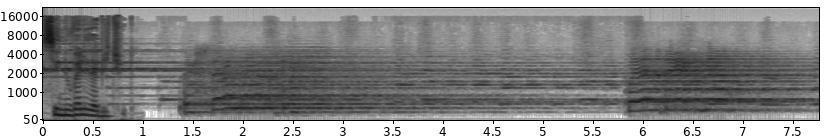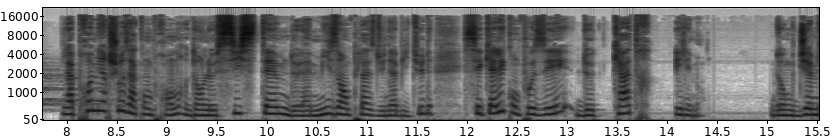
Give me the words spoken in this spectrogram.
ces nouvelles habitudes. La première chose à comprendre dans le système de la mise en place d'une habitude, c'est qu'elle est composée de quatre éléments. Donc James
